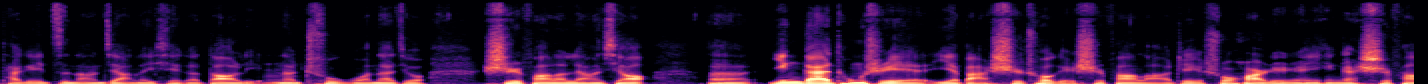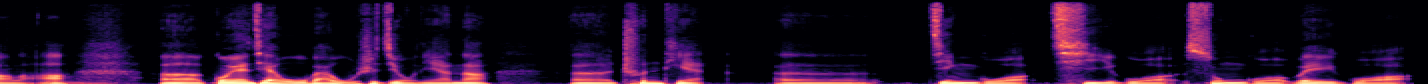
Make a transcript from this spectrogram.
他给子囊讲了一些个道理，那楚国呢就释放了梁萧，呃，应该同时也也把石绰给释放了啊，这说话这人也应该释放了啊。呃，公元前五百五十九年呢，呃，春天，呃，晋国、齐国、宋国、魏国、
